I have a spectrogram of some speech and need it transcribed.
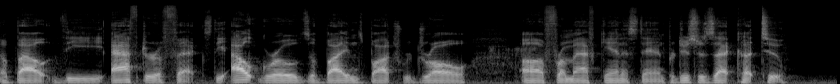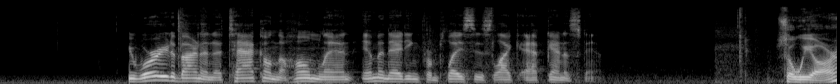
about the after effects, the outgrowths of Biden's botched withdrawal uh, from Afghanistan. Producer Zach, cut two. You're worried about an attack on the homeland emanating from places like Afghanistan. So we are.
